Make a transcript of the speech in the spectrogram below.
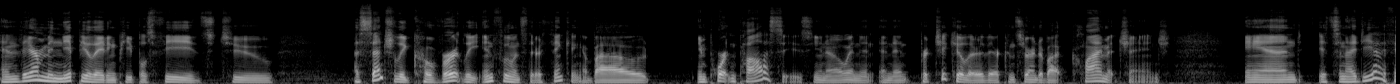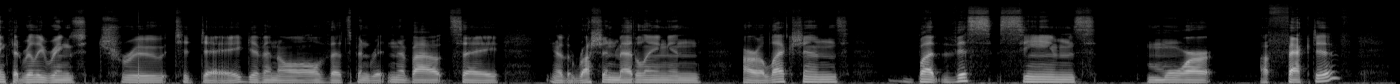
and they're manipulating people's feeds to essentially covertly influence their thinking about important policies, you know, and, and in particular, they're concerned about climate change. And it's an idea I think that really rings true today, given all that's been written about, say, you know, the Russian meddling in our elections. But this seems more effective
